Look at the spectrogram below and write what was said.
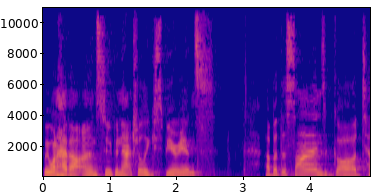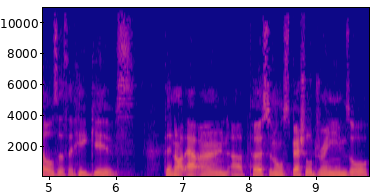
We want to have our own supernatural experience. Uh, but the signs God tells us that He gives, they're not our own uh, personal special dreams or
